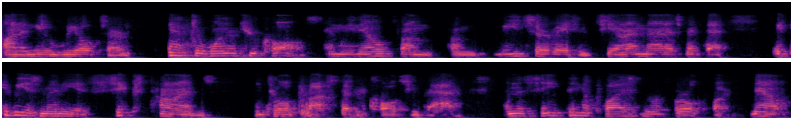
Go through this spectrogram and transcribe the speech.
on a new realtor after one or two calls. And we know from, from lead surveys and CRM management that it could be as many as six times until a prospect calls you back. And the same thing applies to the referral part. Now,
